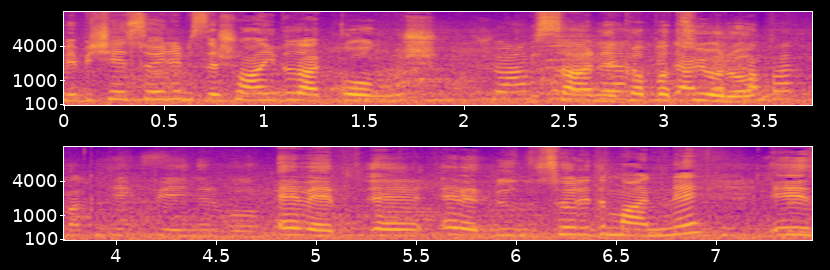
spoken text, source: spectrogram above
Ve bir şey söyleyeyim size şu an 7 dakika olmuş. Şu an bir saniye kapatıyorum. Bir dakika kapatma. Tek peynir bu. Evet, e, evet söyledim anne. E,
